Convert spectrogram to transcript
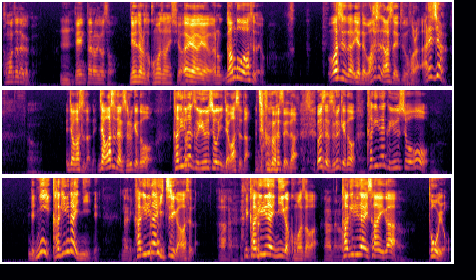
駒澤大学？うん。伝太郎予想伝太郎そう駒沢にしちゃう、はい。い、やいやいやあの願望は早稲田よ。早稲田いやでも早稲田早稲田言ってもほらあれじゃん。うん。じゃあ早稲田ね。じゃあ早稲田にするけど、限りなく優勝にじゃあ早稲田。じゃあ早稲田。早稲田するけど限りなく優勝をで2位限りない2位ね。何が？限りない1位が早稲田。あはいはい。で限りない2位が駒沢。あなるほど限りない3位が東洋。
